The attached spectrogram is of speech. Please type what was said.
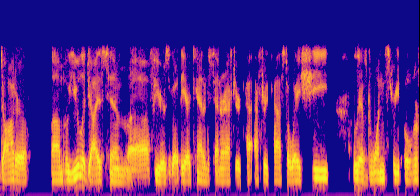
daughter, um, who eulogized him uh, a few years ago at the Air Canada Center after after he passed away. She lived one street over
